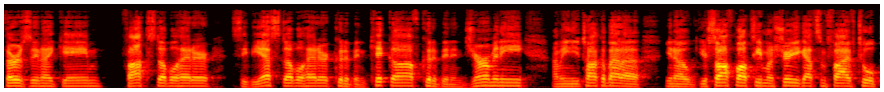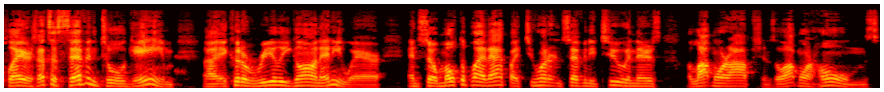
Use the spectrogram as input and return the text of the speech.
Thursday night game, Fox doubleheader, CBS doubleheader, could have been kickoff, could have been in Germany. I mean, you talk about a, you know, your softball team. I'm sure you got some five tool players. That's a seven tool game. Uh, it could have really gone anywhere. And so multiply that by 272, and there's a lot more options, a lot more homes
